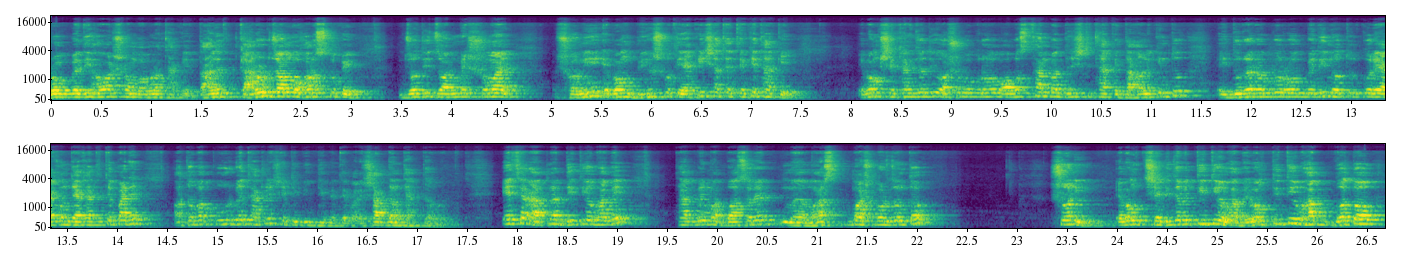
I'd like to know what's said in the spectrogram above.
রোগ ব্যাধি হওয়ার সম্ভাবনা থাকে। তাহলে কারোর জন্ম হরস্কোপে যদি জন্মের সময় শনি এবং বৃহস্পতি একই সাথে থেকে থাকে এবং সেখানে যদি অশুভ গ্রহ অবস্থান বা দৃষ্টি থাকে, তাহলে কিন্তু এই দুরারোগ্য রোগ ব্যাধি নতুন করে এখন দেখা দিতে পারে, অথবা পূর্বে থাকলে সেটি বৃদ্ধি পেতে পারে। সাবধান থাকতে হবে। এছাড়া আপনার দ্বিতীয়ভাবে থাকবে বছরের মা- মাস পর্যন্ত শনি, এবং সেটি যাবে তৃতীয় ভাবে এবং তৃতীয় ভাব গত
